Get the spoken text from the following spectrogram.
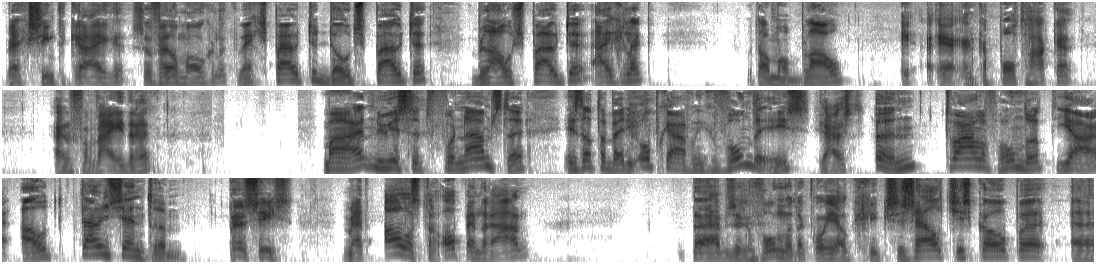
weg zien te krijgen, zoveel mogelijk. Wegspuiten, doodspuiten, blauw spuiten eigenlijk. Wordt allemaal blauw. En, en kapot hakken en verwijderen. Maar nu is het voornaamste is dat er bij die opgraving gevonden is... Juist. een 1200 jaar oud tuincentrum. Precies. Met alles erop en eraan. Daar hebben ze gevonden. Daar kon je ook Griekse zeiltjes kopen. Eh,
